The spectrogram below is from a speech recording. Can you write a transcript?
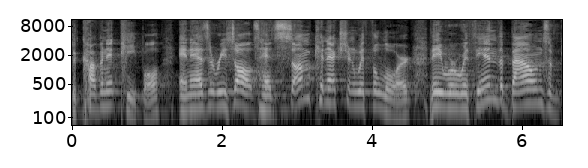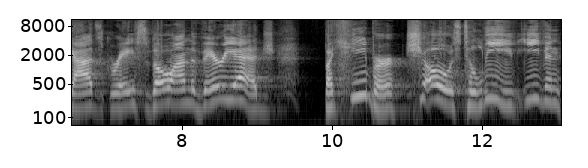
the covenant people, and as a result, had some connection with the Lord. They were within the bounds of God's grace, though on the very edge. But Heber chose to leave even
